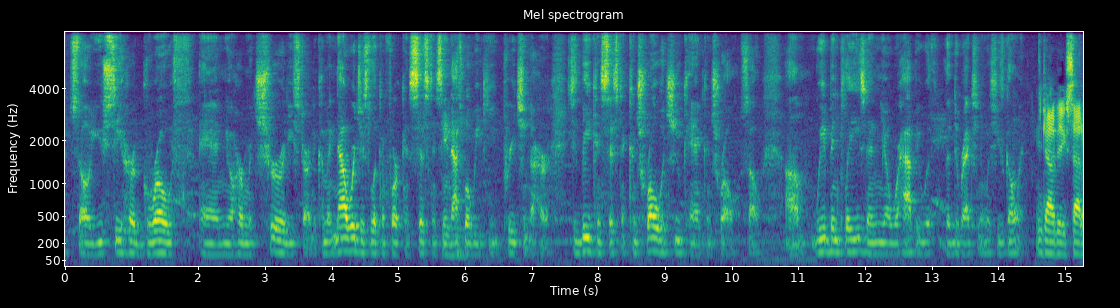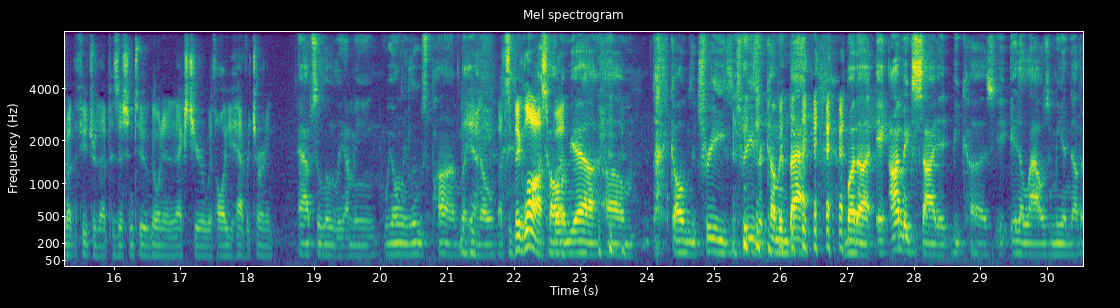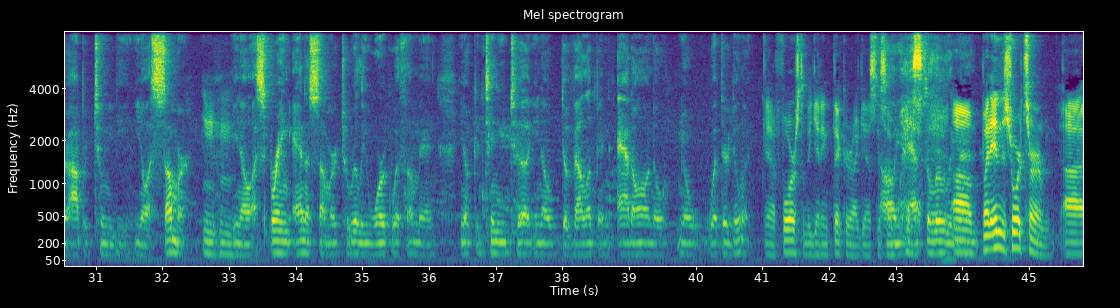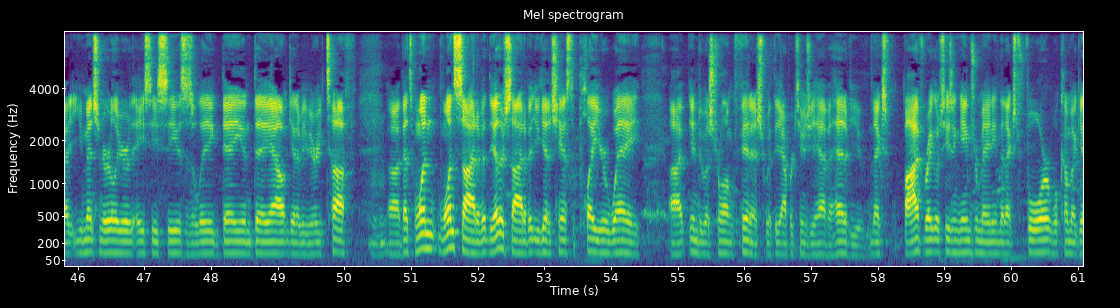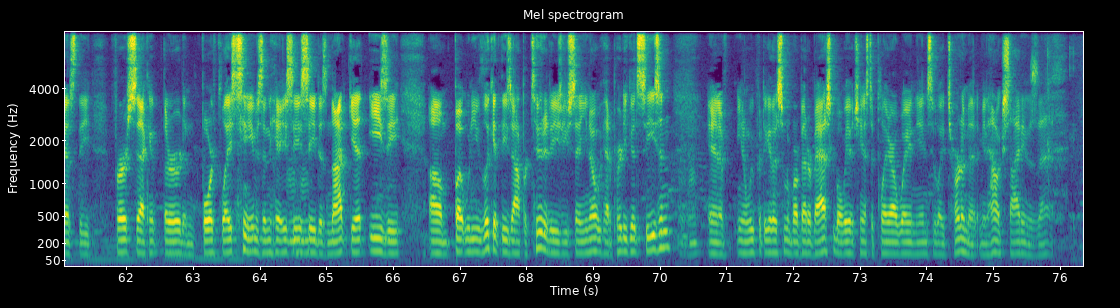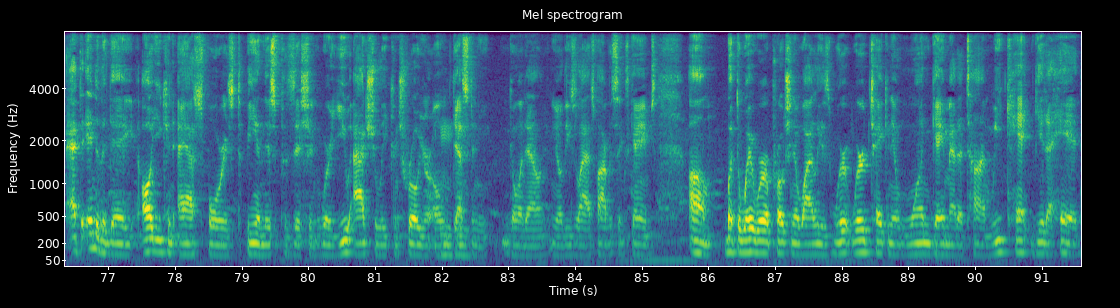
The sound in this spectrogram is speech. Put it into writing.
So you see her growth and, you know, her maturity starting to come in. Now we're just looking for consistency, and that's what we keep preaching to her. Just be consistent, control what you can control. So um, we've been pleased, and, you know, we're happy with the direction in which she's going. You got to be excited about the future of that position too, going into next year with all you have returning. Absolutely. I mean, we only lose Pond, but, Yeah, you know, that's a big loss. call but them yeah um, call them the trees the trees are coming back but uh, it, i'm excited because it, it allows me another opportunity you know a summer Mm-hmm. you know a spring and a summer to really work with them and you know continue to you know develop and add on to you know what they're doing yeah, Forrest will be getting thicker, I guess, in some oh ways. absolutely. Um, but in the short term, uh, you mentioned earlier the ACC. This is a league day in day out, going to be very tough. Uh, that's one one side of it. The other side of it, you get a chance to play your way uh, into a strong finish with the opportunities you have ahead of you. Next five regular season games remaining. The next four will come against the first, second, third, and fourth place teams in the ACC. Mm-hmm. Does not get easy. Um, but when you look at these opportunities, you say, you know, we've had a pretty good season, mm-hmm. and if you know we put together some of our better basketball, we have a chance to play our way in the NCAA tournament. I mean, how exciting is that? at the end of the day, all you can ask for is to be in this position where you actually control your own mm-hmm. destiny going down, you know, these last five or six games. Um, but the way we're approaching it, Wiley, is we're, we're taking it one game at a time. We can't get ahead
